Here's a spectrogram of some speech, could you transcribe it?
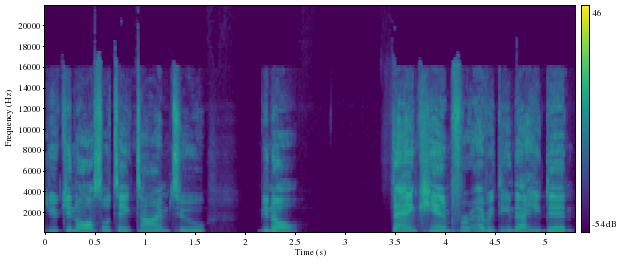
you can also take time to, you know, thank him for everything that he did.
